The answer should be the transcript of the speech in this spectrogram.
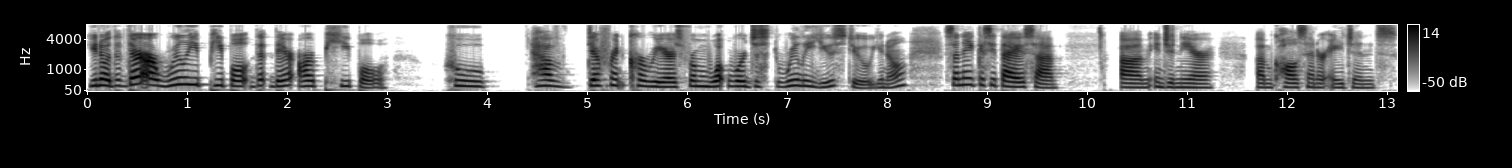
you know, that there are really people, that there are people who have different careers from what we're just really used to, you know? Sanay kasi tayo sa um, engineer, um, call center agents,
